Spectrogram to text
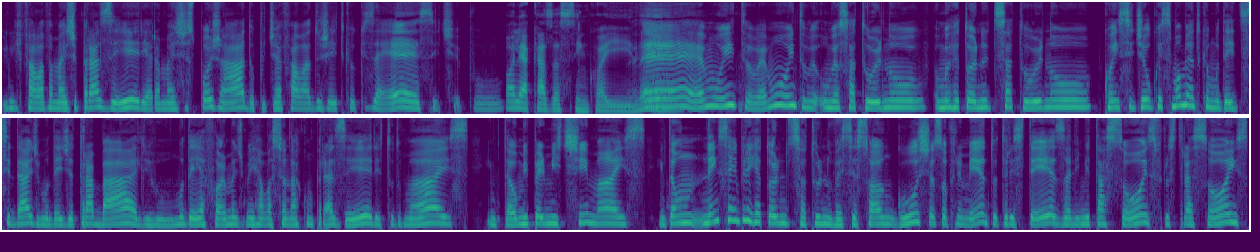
e falava mais de prazer e era mais despojado, podia falar do jeito que eu quisesse, tipo. Olha a casa 5 aí, né? É, é muito, é muito. O meu Saturno, o meu retorno de Saturno coincidiu com esse momento que eu mudei de cidade, mudei de trabalho, mudei a forma de me relacionar com prazer e tudo mais. Então me permiti mais. Então nem sempre retorno de Saturno vai ser só angústia, sofrimento, tristeza, limitações, frustrações.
